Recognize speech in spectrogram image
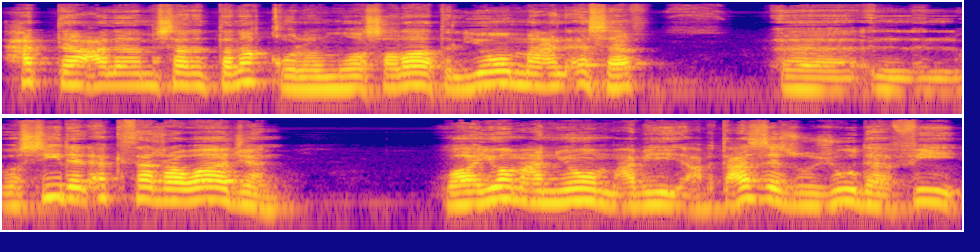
حتى على مثلا التنقل والمواصلات اليوم مع الأسف آه، الوسيلة الأكثر رواجا ويوم عن يوم عم بتعزز وجودها في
